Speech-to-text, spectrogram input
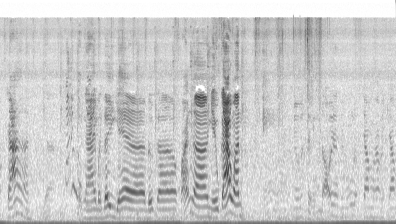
Bắt cá anh? Dạ. một ngày mình đi vậy ờ, được ờ, khoảng ờ, nhiều cá không anh? Chưa tiền cũng đổi cái bốn năm trăm hai trăm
